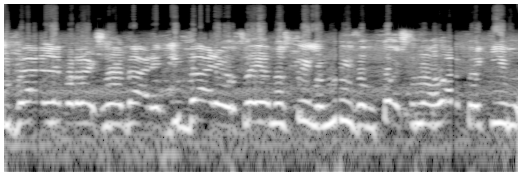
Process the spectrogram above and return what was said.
Ідеальна передача на Дарі. І Дарі у своєму стилі низом точно на Гладко, який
